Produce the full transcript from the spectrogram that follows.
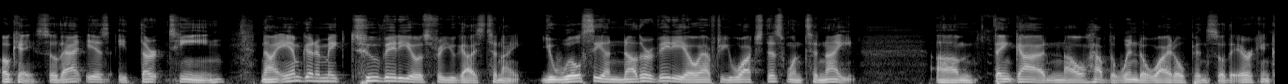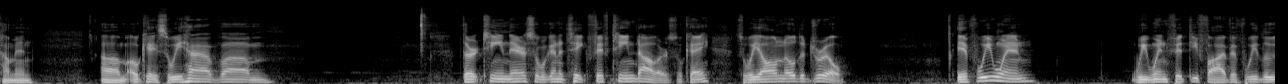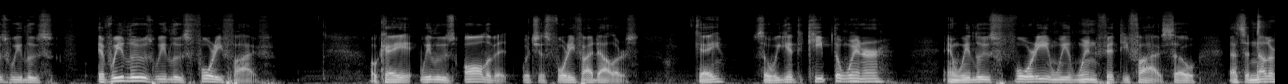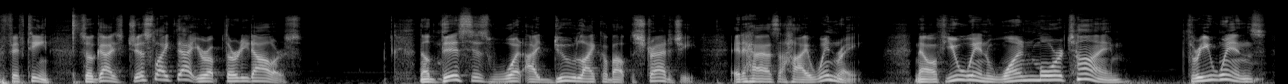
Okay, so that is a 13. Now I am going to make two videos for you guys tonight. You will see another video after you watch this one tonight. Um, thank God, and I'll have the window wide open so the air can come in. Um, okay, so we have um, 13 there, so we're going to take $15, okay? So we all know the drill. If we win, we win 55. If we lose, we lose. If we lose, we lose 45. Okay, we lose all of it, which is $45. Okay, so we get to keep the winner and we lose 40 and we win 55. So that's another 15. So guys, just like that, you're up $30. Now, this is what I do like about the strategy. It has a high win rate. Now, if you win one more time, three wins,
